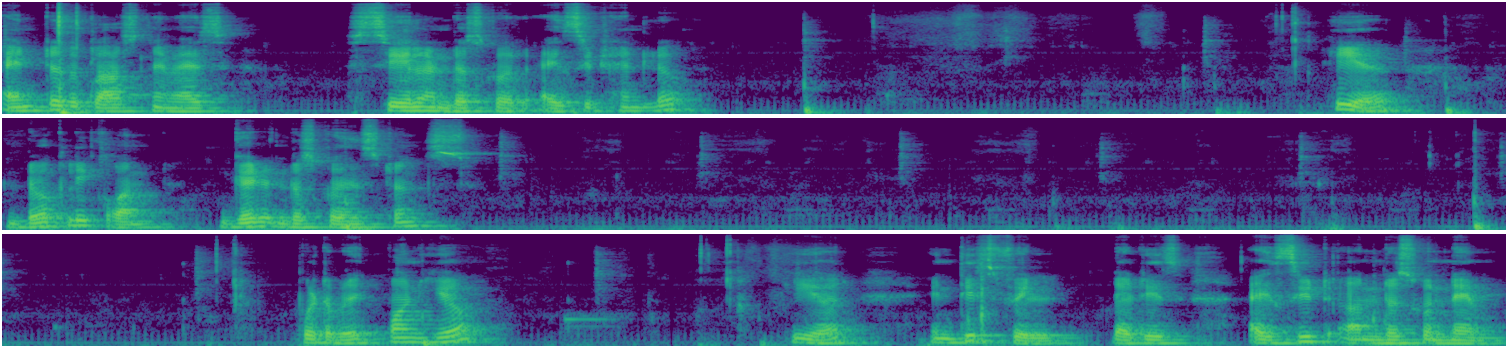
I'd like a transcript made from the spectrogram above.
enter the class name as CL underscore exit handler. Here double click on get underscore instance. Put a breakpoint here. Here in this field that is exit underscore name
